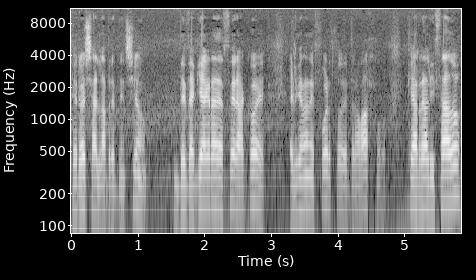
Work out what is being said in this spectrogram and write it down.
pero esa es la pretensión. Desde aquí agradecer a COE el gran esfuerzo de trabajo que ha realizado,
